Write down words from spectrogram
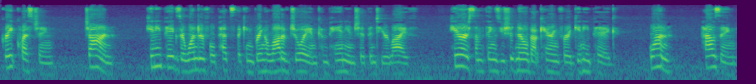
Great question. John, guinea pigs are wonderful pets that can bring a lot of joy and companionship into your life. Here are some things you should know about caring for a guinea pig. 1. Housing.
